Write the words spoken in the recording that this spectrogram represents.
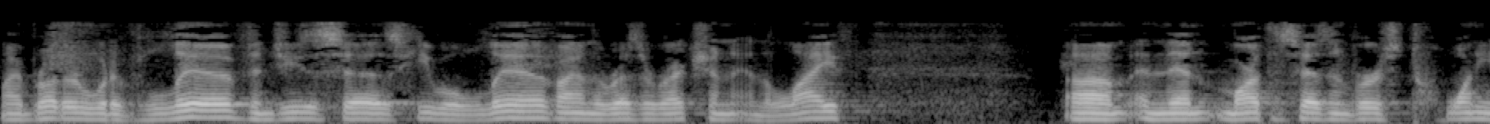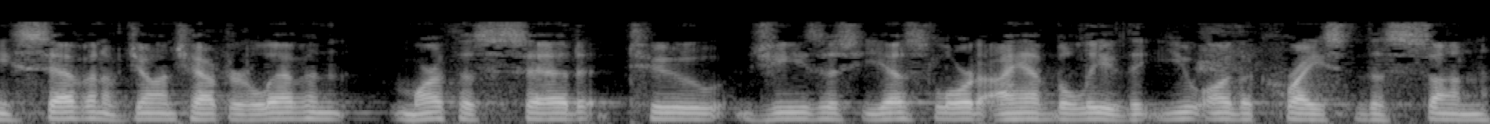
my brother would have lived. And Jesus says, He will live. I am the resurrection and the life. Um, and then Martha says in verse 27 of John chapter 11, Martha said to Jesus, Yes, Lord, I have believed that you are the Christ, the Son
